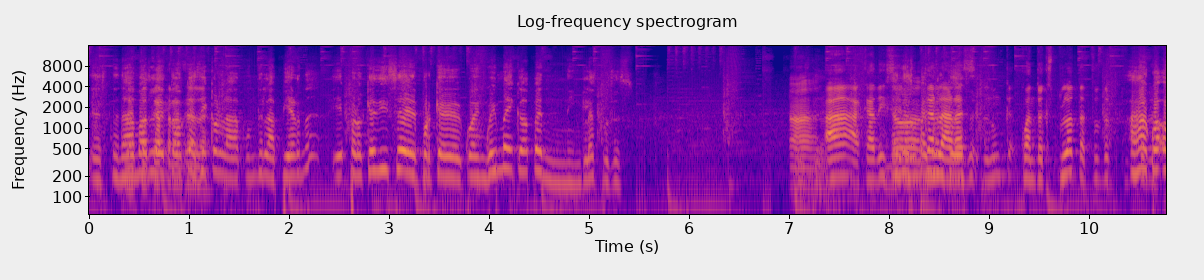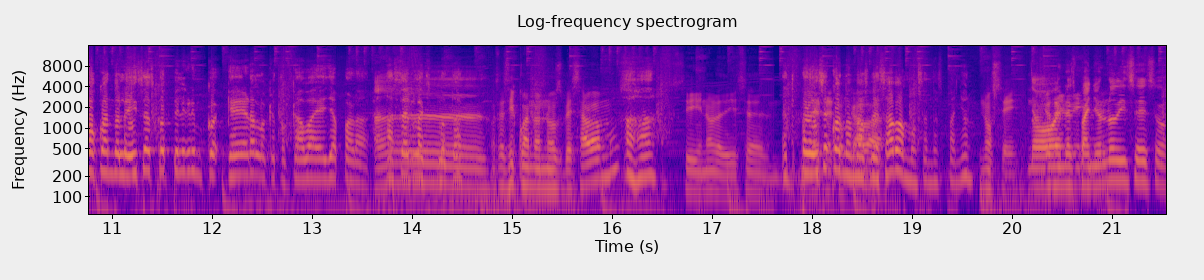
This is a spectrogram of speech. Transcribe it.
este, nada Le más toca le toca así la- con la punta de la pierna. Y, ¿Pero qué dice? Porque when we make up en inglés, pues es... Ah, Ah, acá dice, No, nunca español la te harás, dice- nunca, cuando explota, tú te... Ajá, cu- o cuando le dice a Scott Pilgrim qué era lo que tocaba ella para hacerla explotar. ah. O sea, si cuando nos besábamos, Ajá. sí, no le dice... Pero dice cuando nos besábamos en español. No sé. No, en español no dice eso.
